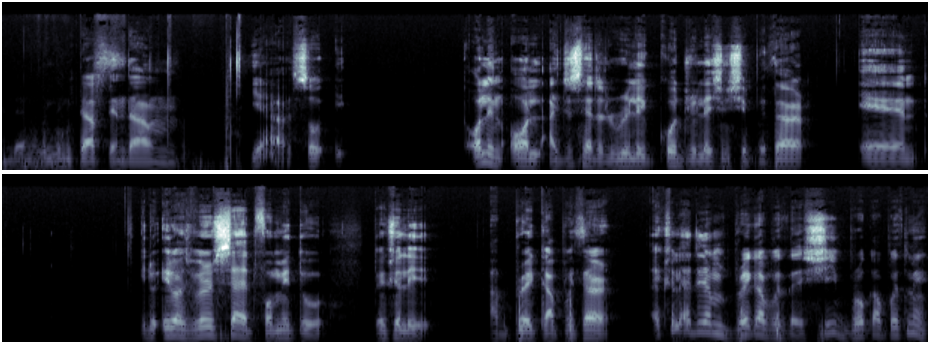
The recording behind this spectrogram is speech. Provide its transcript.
and then we linked up and um yeah, so it, all in all, I just had a really good relationship with her, and it, it was very sad for me to to actually uh, break up with her. Actually, I didn't break up with her; she broke up with me,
